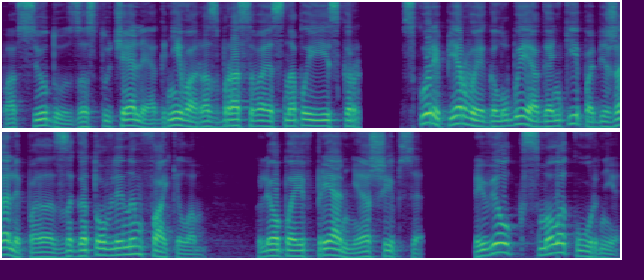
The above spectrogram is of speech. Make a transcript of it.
Повсюду застучали огниво, разбрасывая снопы искр. Вскоре первые голубые огоньки побежали по заготовленным факелам. Клёпа и впрямь не ошибся. Привел к смолокурне.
